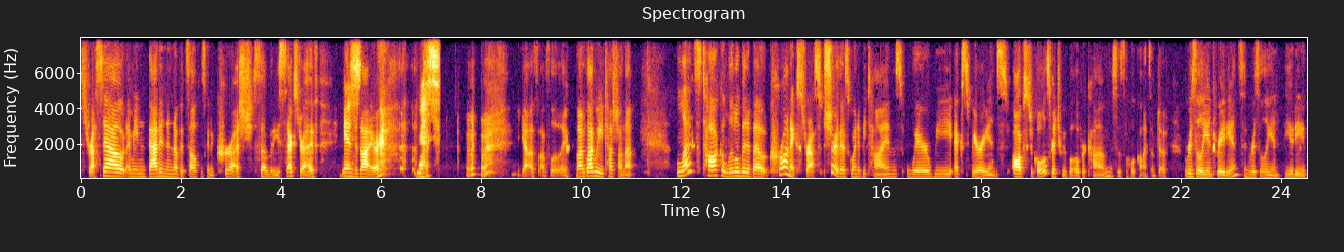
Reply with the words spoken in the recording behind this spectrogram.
stressed out. I mean, that in and of itself is going to crush somebody's sex drive yes. and desire. yes. yes, absolutely. I'm glad we touched on that let's talk a little bit about chronic stress. Sure, there's going to be times where we experience obstacles, which we will overcome. This is the whole concept of resilient radiance and resilient beauty.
